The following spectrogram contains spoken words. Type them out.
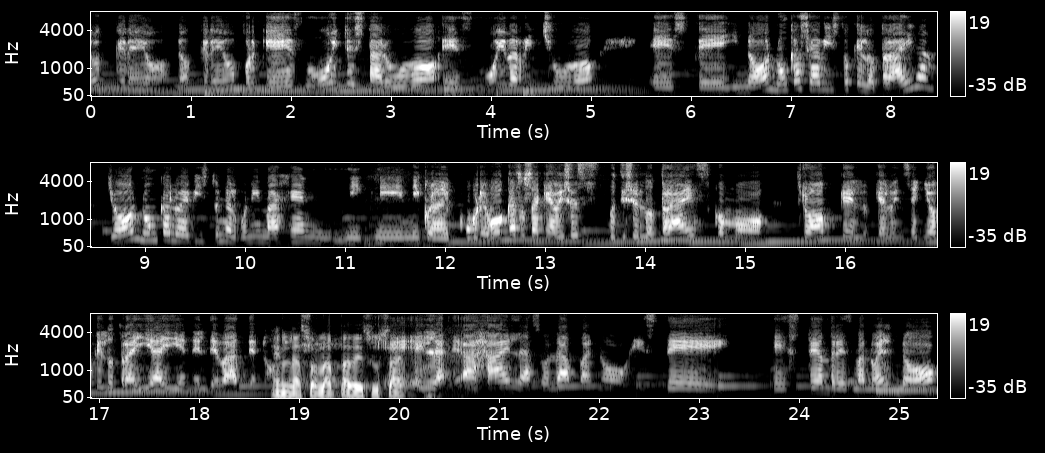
no creo, no creo, porque es muy testarudo, es muy berrinchudo, este, y no, nunca se ha visto que lo traiga. Yo nunca lo he visto en alguna imagen, ni, ni, ni con el cubrebocas, o sea que a veces, pues dices, lo traes como Trump, que, que lo enseñó, que lo traía ahí en el debate, ¿no? En la solapa de su saco. Eh, ajá, en la solapa, no, este este Andrés Manuel no.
